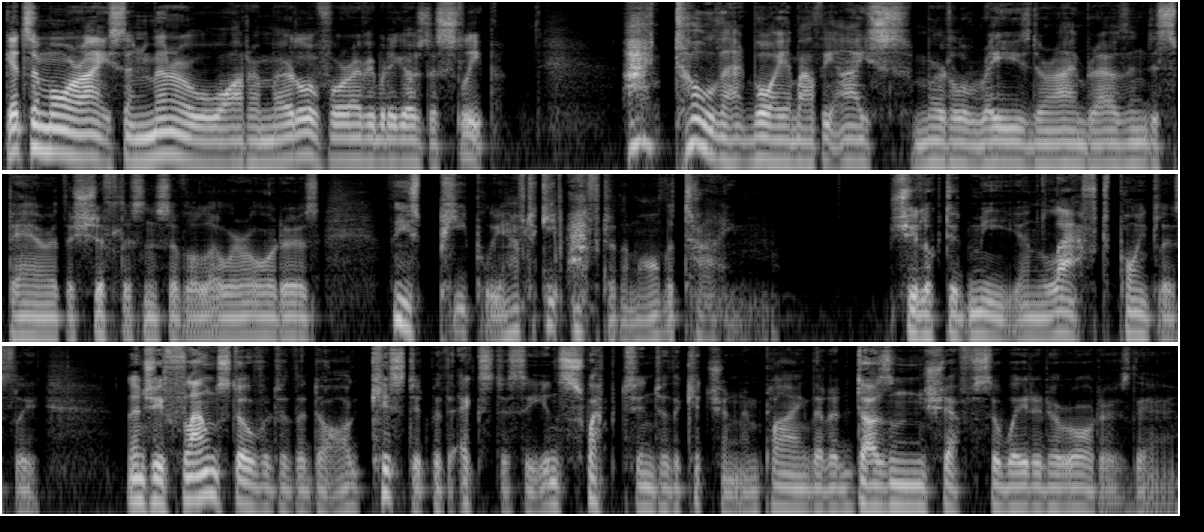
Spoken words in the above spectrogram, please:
Get some more ice and mineral water, Myrtle, before everybody goes to sleep. I told that boy about the ice. Myrtle raised her eyebrows in despair at the shiftlessness of the lower orders. These people, you have to keep after them all the time. She looked at me and laughed pointlessly. Then she flounced over to the dog, kissed it with ecstasy, and swept into the kitchen, implying that a dozen chefs awaited her orders there.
